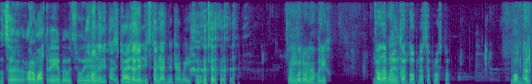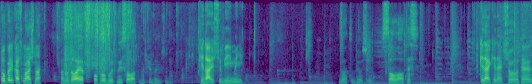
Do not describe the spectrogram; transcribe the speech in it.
Ну, це аромат риби оцьої. Ворони літають, тобі спеції. навіть підставляти не треба їх у це. Вон ворона горіх. Але, блін, картопля це просто бомба. Картопелька смачна. А ну давай я попробую твій салат накидаю сюди. Кидай собі і мені. На тобі ось. Салатис. Кидай, кидай, все, оте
